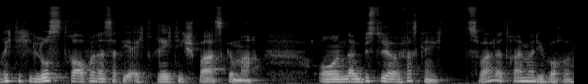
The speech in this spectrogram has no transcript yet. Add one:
richtig Lust drauf und das hat dir echt richtig Spaß gemacht. Und dann bist du ja, ich weiß gar nicht, zwei oder dreimal die Woche.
